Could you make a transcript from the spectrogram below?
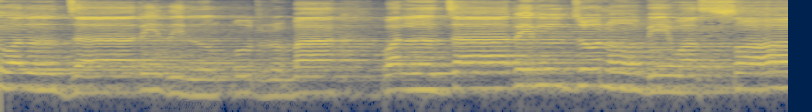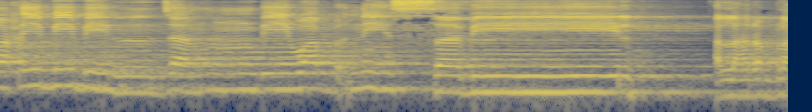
والجار ذي القربى والجار الجنوب والصاحب بالجنب وابن السبيل আল্লাহ রাব্বুল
